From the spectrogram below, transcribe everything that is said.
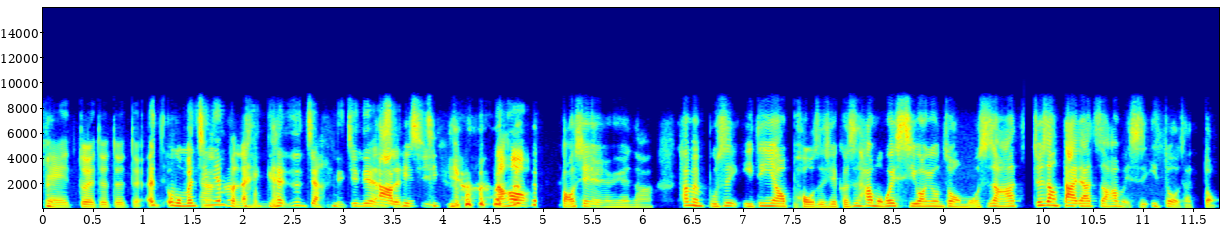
哎，对对对对，哎，我们今天本来应该是讲你今天很生气，然后 保险人员呢、啊，他们不是一定要 po 这些，可是他们会希望用这种模式，让他就让大家知道他们是一直都有在动。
